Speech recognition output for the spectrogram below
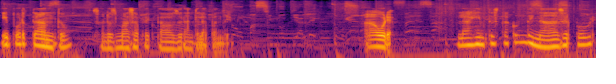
y por tanto son los más afectados durante la pandemia. Ahora, ¿la gente está condenada a ser pobre?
